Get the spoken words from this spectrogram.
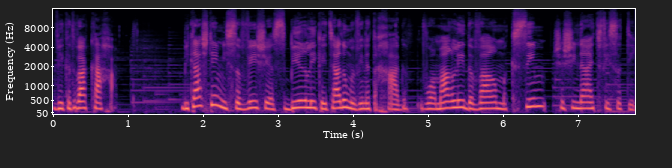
והיא כתבה ככה: ביקשתי מסבי שיסביר לי כיצד הוא מבין את החג, והוא אמר לי דבר מקסים ששינה את תפיסתי.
